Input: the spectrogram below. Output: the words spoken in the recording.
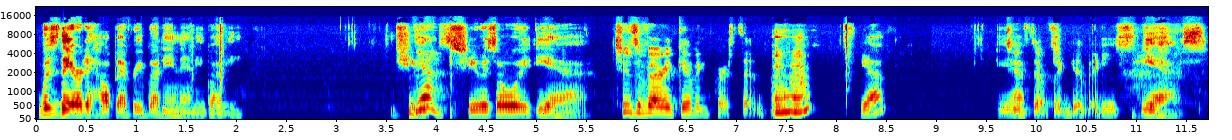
was there to help everybody and anybody. She Yeah. was she was always yeah. she was a very giving person Mm-hmm. Yep. Yeah. was definitely giving Yes. Yes.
